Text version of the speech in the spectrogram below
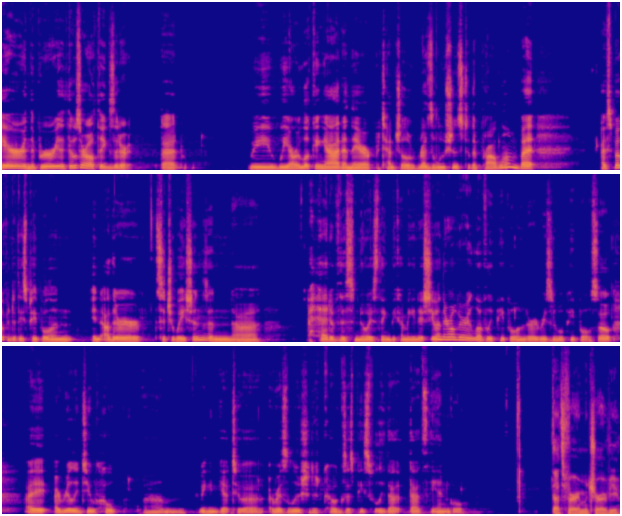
air in the brewery. Like those are all things that are that we we are looking at and they are potential resolutions to the problem. But I've spoken to these people in in other situations and uh, ahead of this noise thing becoming an issue, and they're all very lovely people and very reasonable people. So I I really do hope um, we can get to a, a resolution and coexist peacefully. That that's the end goal. That's very mature of you.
